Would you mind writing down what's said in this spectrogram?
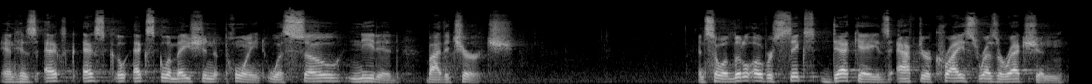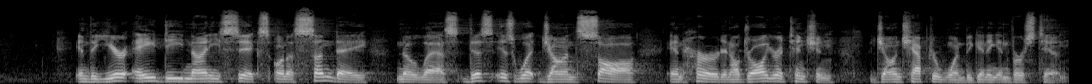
And his exclamation point was so needed by the church. And so, a little over six decades after Christ's resurrection, in the year AD 96, on a Sunday no less, this is what John saw and heard. And I'll draw your attention to John chapter 1, beginning in verse 10.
